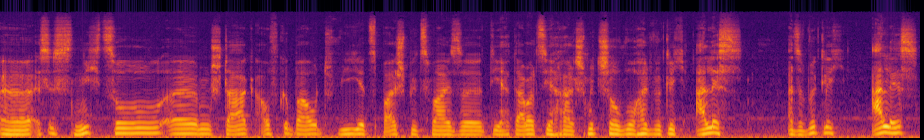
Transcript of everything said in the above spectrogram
Äh, es ist nicht so ähm, stark aufgebaut wie jetzt beispielsweise die, damals die Harald Schmidt Show, wo halt wirklich alles, also wirklich alles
